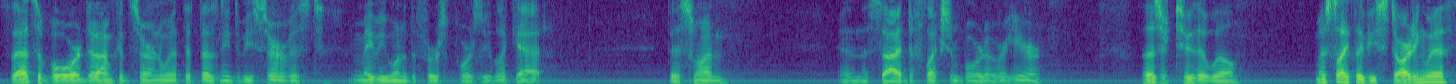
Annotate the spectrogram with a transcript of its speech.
So that's a board that I'm concerned with that does need to be serviced. Maybe one of the first boards we look at. This one and the side deflection board over here. Those are two that we'll most likely be starting with.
